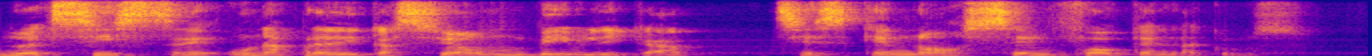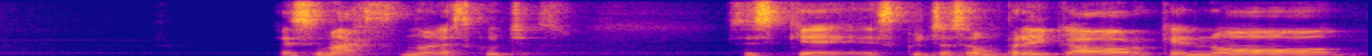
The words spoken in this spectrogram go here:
No existe una predicación bíblica si es que no se enfoca en la cruz. Es más, no la escuches. Si es que escuchas a un predicador que no,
